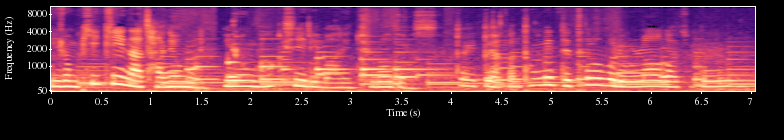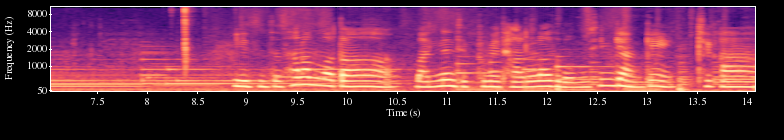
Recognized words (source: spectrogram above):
이런 피지나 잔여물이 이런 게 확실히 많이 줄어들었어요. 저기 또 약간 턱 밑에 트러블이 올라와가지고 이게 진짜 사람마다 맞는 제품이 달라서 너무 신기한 게 제가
